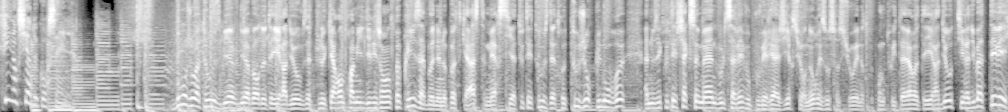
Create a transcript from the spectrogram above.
financière de Courcelles. Bonjour à tous, bienvenue à bord de TI Radio. Vous êtes plus de 43 000 dirigeants d'entreprise, abonnez nos podcasts. Merci à toutes et tous d'être toujours plus nombreux à nous écouter chaque semaine. Vous le savez, vous pouvez réagir sur nos réseaux sociaux et notre compte Twitter, TI Radio-du-bas TV.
